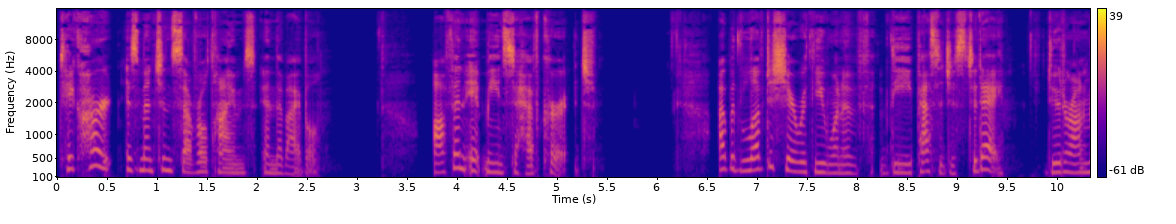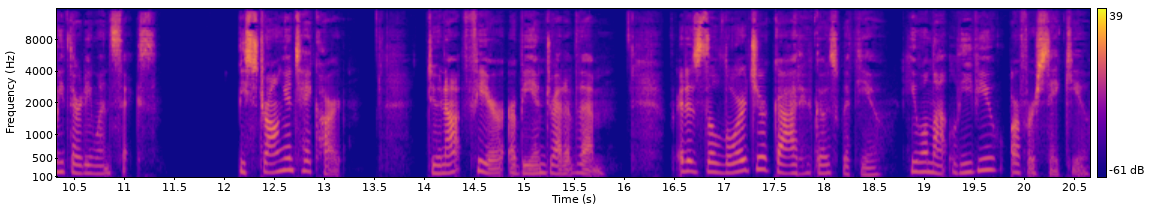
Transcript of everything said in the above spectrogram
Take heart is mentioned several times in the Bible. Often it means to have courage. I would love to share with you one of the passages today, Deuteronomy 31 6. Be strong and take heart. Do not fear or be in dread of them. For it is the Lord your God who goes with you. He will not leave you or forsake you.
